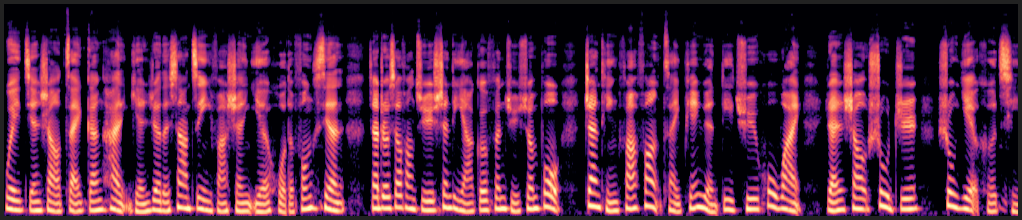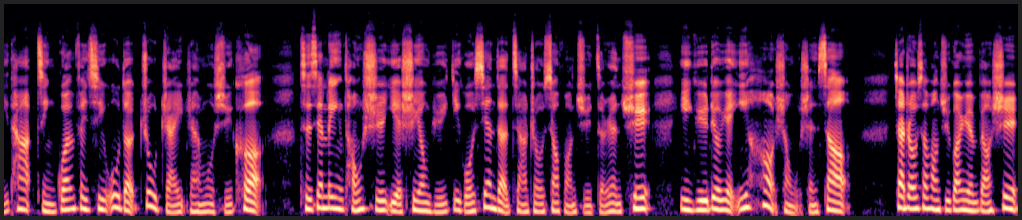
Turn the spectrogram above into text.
为减少在干旱炎热的夏季发生野火的风险，加州消防局圣地亚哥分局宣布暂停发放在偏远地区户外燃烧树枝、树叶和其他景观废弃物的住宅燃物许可。此限令同时也适用于帝国县的加州消防局责任区，已于六月一号上午生效。加州消防局官员表示，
